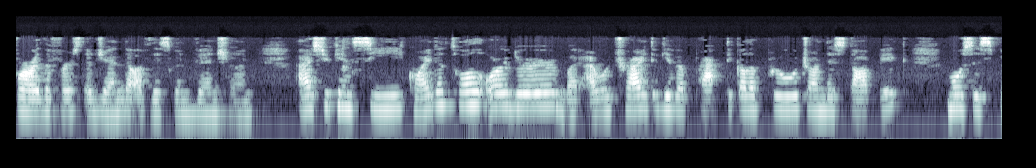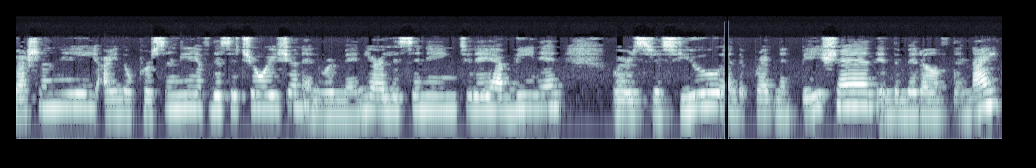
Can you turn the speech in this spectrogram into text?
for the first agenda of this convention. As you can see, quite a tall order, but I will try to give a practical approach on this topic. Most especially, I know personally of this situation and where many are listening today have been in, where it's just you and the pregnant patient in the middle of the night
